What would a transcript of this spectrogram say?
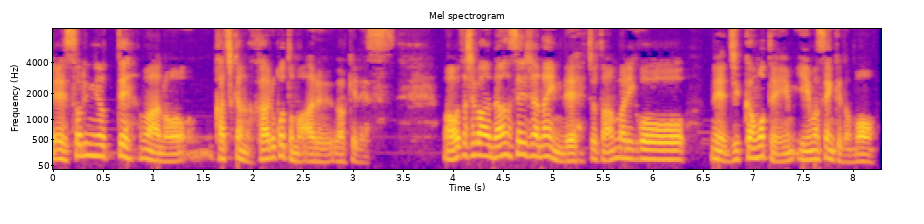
えーそれによって、まあ、あの、価値観が変わることもあるわけです。まあ私は男性じゃないんで、ちょっとあんまりこう、ね、実感を持って言えませんけども、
